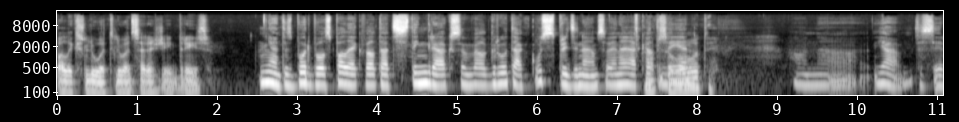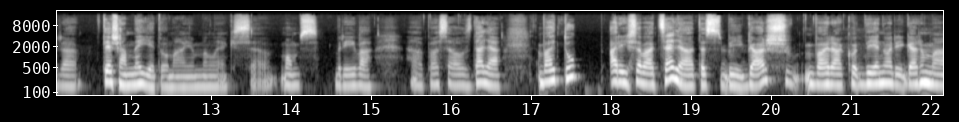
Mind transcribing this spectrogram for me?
paliks ļoti, ļoti sarežģīti drīz. Jā, tas burbulis paliek vēl tāds stingrāks un vēl grūtāk uzspridzināms, vai ne? Ar katru Absolūti. dienu. Un, jā, tas ir tiešām neiedomājami, man liekas, mums brīvā pasaules daļā. Vai tu arī savā ceļā tas bija garš, vairāku dienu arī garumā.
